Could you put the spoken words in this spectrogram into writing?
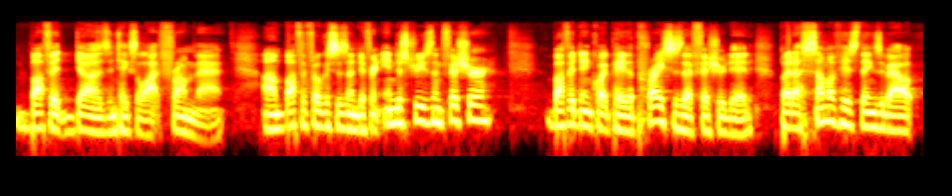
Buffett does and takes a lot from that. Um, Buffett focuses on different industries than Fisher. Buffett didn't quite pay the prices that Fisher did, but uh, some of his things about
